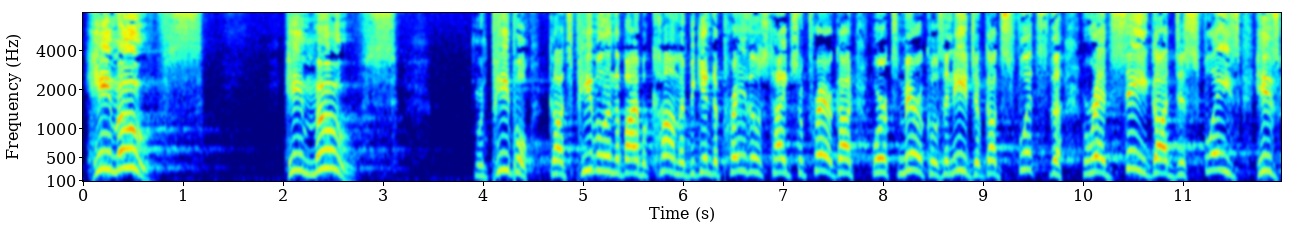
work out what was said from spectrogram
He moves. He moves. When people, God's people in the Bible come and begin to pray those types of prayer, God works miracles in Egypt. God splits the Red Sea. God displays His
